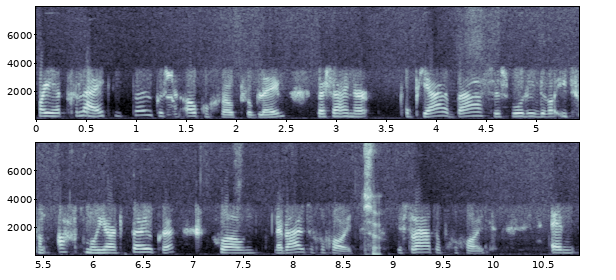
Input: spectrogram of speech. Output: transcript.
Maar je hebt gelijk, die peuken zijn ook een groot probleem. Daar zijn er op jaarbasis worden er wel iets van 8 miljard peuken... gewoon naar buiten gegooid, Zo. de straat op gegooid. En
